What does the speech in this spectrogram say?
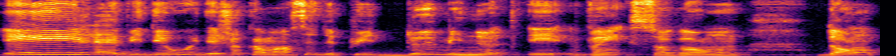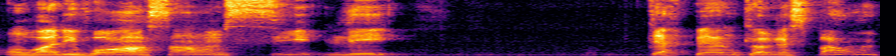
et la vidéo est déjà commencée depuis 2 minutes et 20 secondes. Donc, on va aller voir ensemble si les terpènes correspondent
